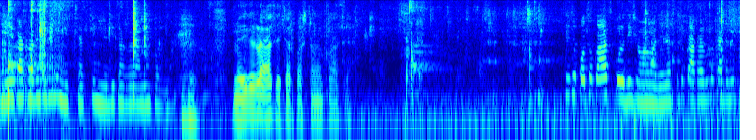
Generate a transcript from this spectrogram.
মেয়ে কাঁকড়া দেখে দেখে নিচ্ছে আজকে মেদি কাঁকড়া রান্না করব। মেয়ে কাঁকড়া আছে চার পাঁচটা মতো আছে। তুই তো কত কাজ করে দিস আমার মাঝে মাঝে শুধু কাঁকড়াগুলো কাটে দিত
